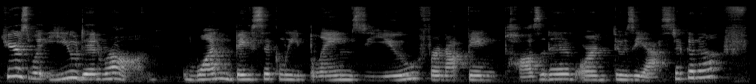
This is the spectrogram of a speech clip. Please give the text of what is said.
Here's what you did wrong. One basically blames you for not being positive or enthusiastic enough.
